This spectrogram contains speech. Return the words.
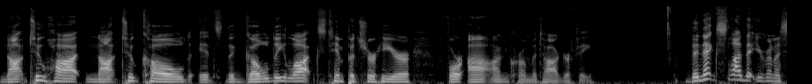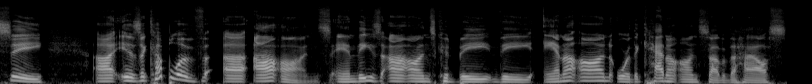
not too hot, not too cold. It's the Goldilocks temperature here for ion chromatography. The next slide that you're going to see uh, is a couple of uh, ions, and these ions could be the anion or the cation side of the house.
